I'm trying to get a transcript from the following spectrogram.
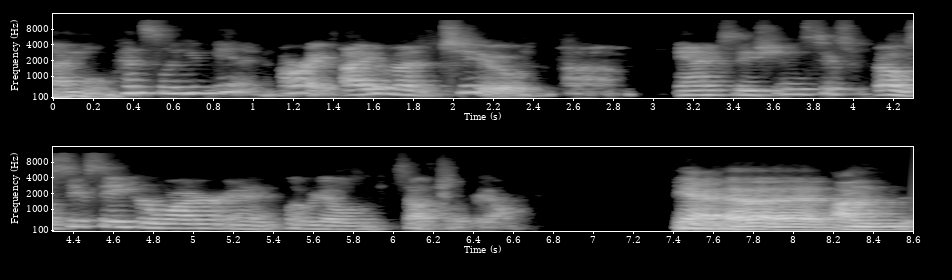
I will pencil you in. All right, item uh, two, um, annexation, six, oh, six acre water and Cloverdale, South Cloverdale. yeah, uh, on,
